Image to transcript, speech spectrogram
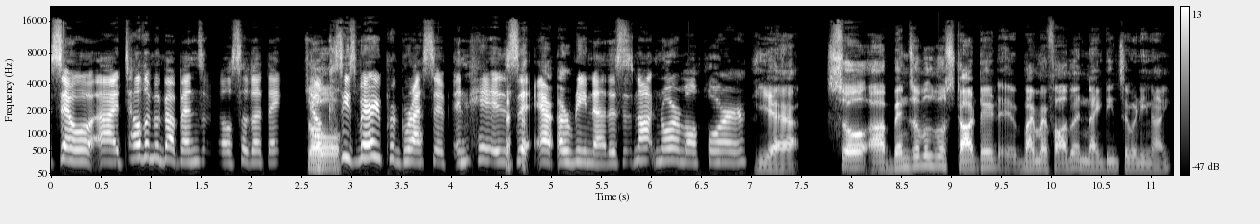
so uh, tell them about Benzoville so that they so, because he's very progressive in his arena. This is not normal for yeah. So uh, Benzoville was started uh, by my father in 1979,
